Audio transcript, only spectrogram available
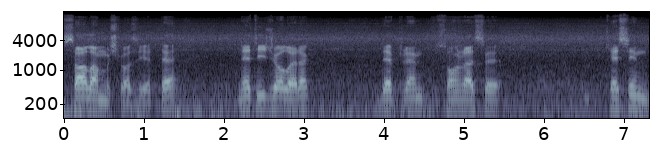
sağlanmış vaziyette. Netice olarak deprem sonrası kesin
